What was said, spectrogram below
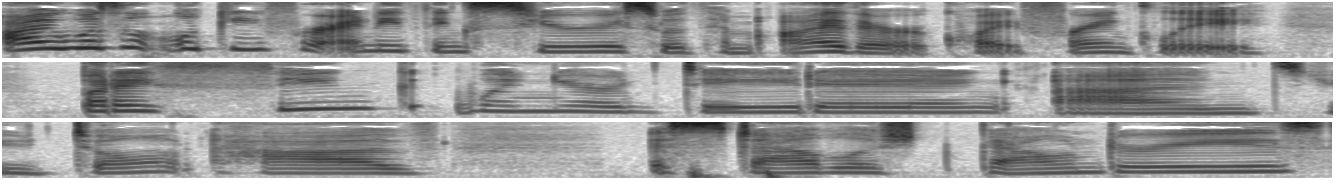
I wasn't looking for anything serious with him either, quite frankly. But I think when you're dating and you don't have established boundaries,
